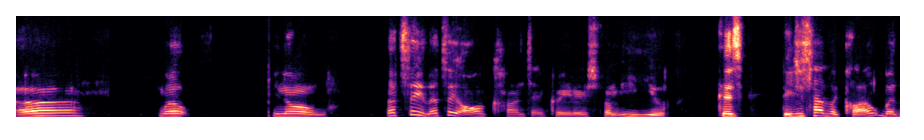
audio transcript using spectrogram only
Uh, well, you know, let's say let's say all content creators from EU, because they just have the clout, but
